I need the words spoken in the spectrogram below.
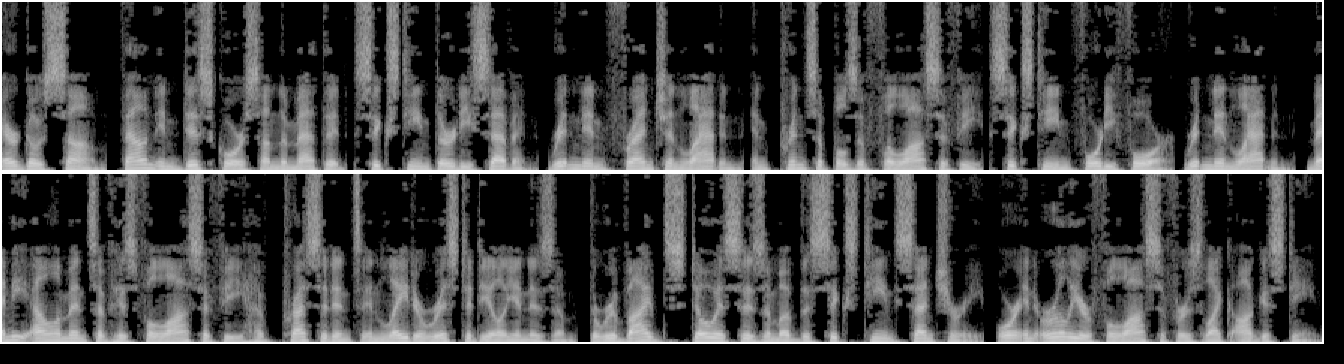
ergo sum, found in Discourse on the Method 1637, written in French and Latin and Principles of Philosophy 1644, written in Latin. Many elements of his philosophy have precedence in late Aristotelianism, the revived Stoicism of the 16th century, or in earlier philosophers like Augustine.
